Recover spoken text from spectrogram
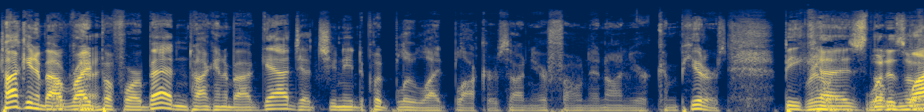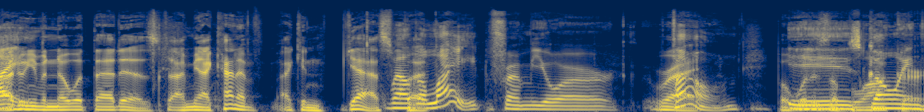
talking about Okay. right before bed and talking about gadgets, you need to put blue light blockers on your phone and on your computers Really? because what the is? a- light. I don't even know what that is. I mean, I kind of I can guess. Well, but, the light from your Right. phone But what is is going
